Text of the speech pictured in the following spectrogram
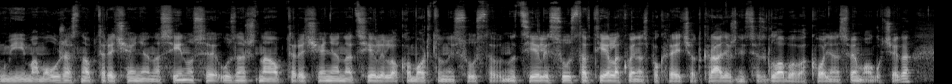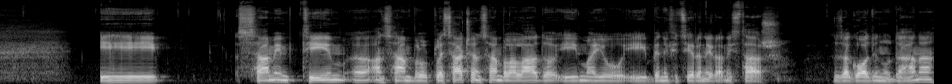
mi imamo užasna opterećenja na sinuse, uznačna opterećenja na cijeli lokomotorni sustav, na cijeli sustav tijela koji nas pokreće od kralježnice, zglobova, koljena, sve mogućega. I samim tim uh, ansambl, plesači ansambla Lado imaju i beneficirani radni staž. Za godinu dana,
